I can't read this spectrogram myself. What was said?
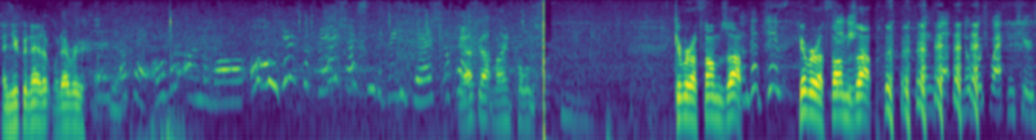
And you can edit whatever. Okay, over on the wall. Oh, there's the fish. I see the green fish. Okay. Yeah, I've got mine pulled as far. Give her a thumbs up. Tim. Give her a thumbs Jamie. up. Thumbs up. No bushwhacking cheers.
